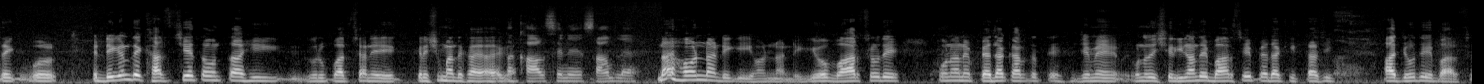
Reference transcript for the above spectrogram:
ਤੇ ਉਹ ਡਿੱਗਣ ਦੇ ਖਰਚੇ ਤੋਂ ਤਾਂ ਹੀ ਗੁਰੂ ਪਾਤਸ਼ਾਹ ਨੇ ਕ੍ਰਿਸ਼ਮਾ ਦਿਖਾਇਆ ਹੈਗਾ। ਤਾਂ ਖਾਲਸੇ ਨੇ ਸਾਂਭ ਲਿਆ। ਨਾ ਹੁਣ ਨਾ ਡਿੱਗੀ ਹੁਣ ਨਾ ਡਿੱਗੀ। ਉਹ ਵਾਰਸ ਉਹਦੇ ਉਹਨਾਂ ਨੇ ਪੈਦਾ ਕਰ ਦਿੱਤੇ। ਜਿਵੇਂ ਉਹਨਾਂ ਦੇ ਸ਼ਰੀਰਾਂ ਦੇ ਵਾਰਸ ਪੈਦਾ ਕੀਤਾ ਸੀ ਅੱਜ ਉਹਦੇ ਵਾਰਸ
